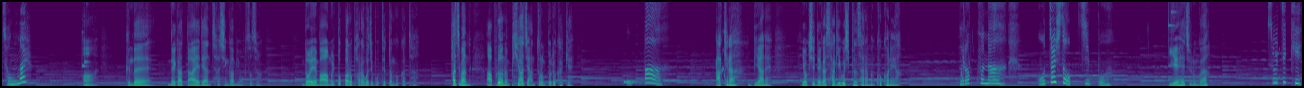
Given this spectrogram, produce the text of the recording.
정말? 어 근데 내가 나에 대한 자신감이 없어서 너의 마음을 똑바로 바라보지 못했던 것 같아 하지만 앞으로는 피하지 않도록 노력할게 오빠, 아키나 미안해 역시 내가 사귀고 싶은 사람은 코코네야 그렇구나. 어쩔 수 없지 뭐. 이해해 주는 거야? 솔직히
